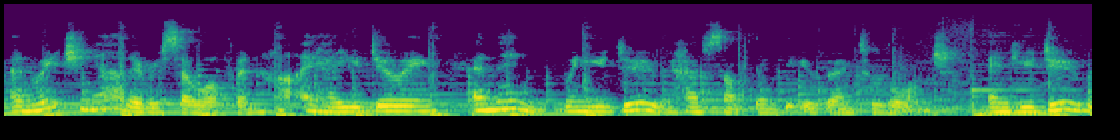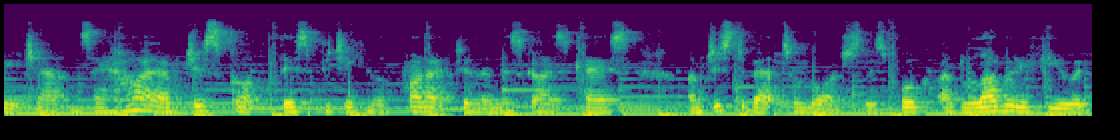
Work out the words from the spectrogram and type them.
and reaching out every so often. Hi, how you doing? And then when you do have something that you're going to launch and you do reach out and say, "Hi, I've just got this particular product and in this guy's case, I'm just about to launch this book. I'd love it if you would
